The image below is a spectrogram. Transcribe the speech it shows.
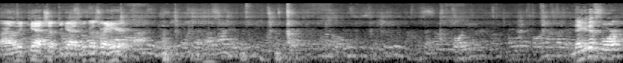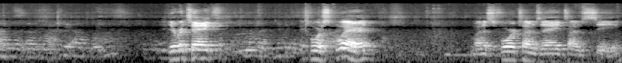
All right, let me catch up to you guys. What goes right here? Negative 4. Give or take 4 squared minus 4 times a times c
